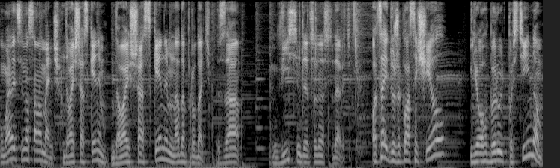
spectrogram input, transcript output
У мене ціна саме менша. Давай ще скинем. Давай ще скинем, треба продати. За 8,999. Оцей дуже класний чел. Його беруть постійно.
